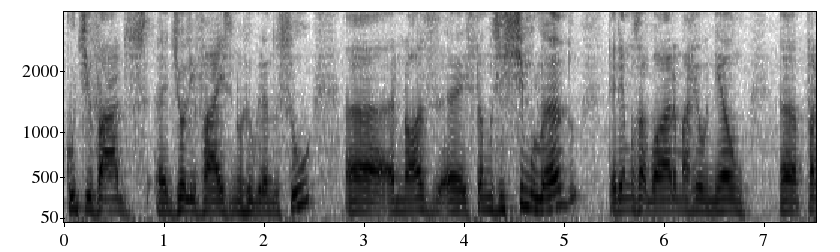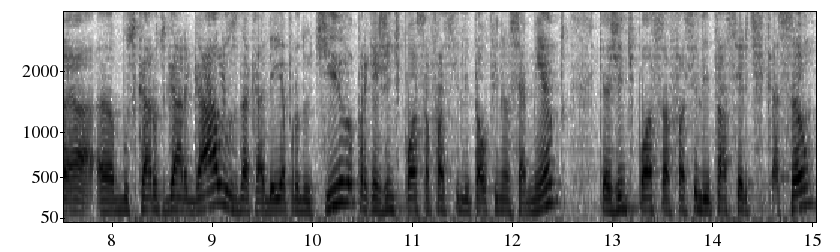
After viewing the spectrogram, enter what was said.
cultivados uh, de olivais no Rio Grande do Sul. Uh, nós estamos estimulando, teremos agora uma reunião uh, para uh, buscar os gargalos da cadeia produtiva, para que a gente possa facilitar o financiamento, que a gente possa facilitar a certificação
